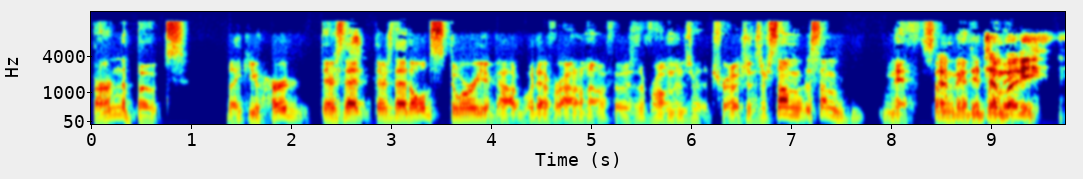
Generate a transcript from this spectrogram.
burn the boats. Like you heard there's that there's that old story about whatever I don't know if it was the Romans or the Trojans or some some myth some yeah, myth did somebody they,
